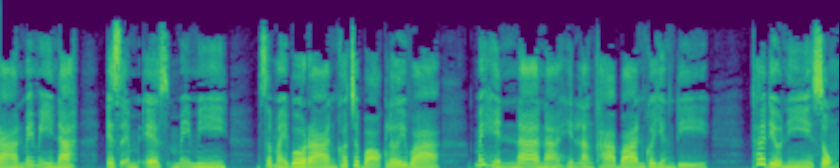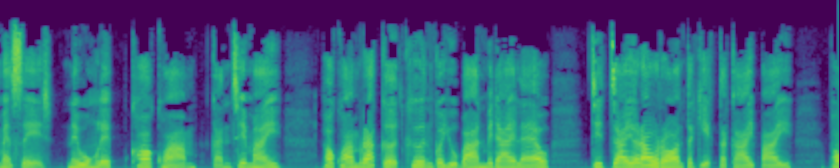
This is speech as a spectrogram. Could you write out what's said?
ราณไม่มีนะ SMS ไม่มี สมัยโบราณเขาจะบอกเลยว่า ไม่เห็นหน้านะ เห็นหลังคาบ้านก็ยังดี ถ้าเดี๋ยวนี้ส่งเมสเซจในวงเล็บข้อความกันใช่ไหม พอความรักเกิดขึ้นก็อยู่บ้านไม่ได้แล้ว จิตใจเร่าร้อนตะเกียกตะกายไป พอ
